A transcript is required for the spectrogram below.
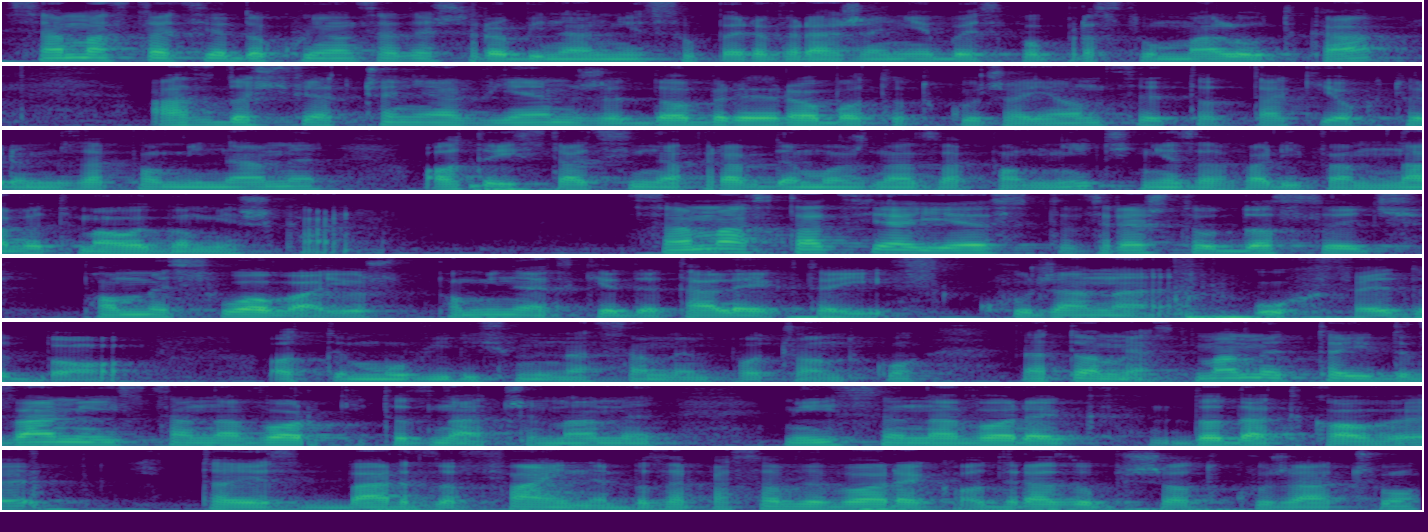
Sama stacja dokująca też robi na mnie super wrażenie, bo jest po prostu malutka, a z doświadczenia wiem, że dobry robot odkurzający to taki, o którym zapominamy. O tej stacji naprawdę można zapomnieć, nie zawali Wam nawet małego mieszkania. Sama stacja jest zresztą dosyć pomysłowa, już pominę takie detale jak tutaj skórzany uchwyt, bo o tym mówiliśmy na samym początku. Natomiast mamy tutaj dwa miejsca na worki, to znaczy mamy miejsce na worek dodatkowy to jest bardzo fajne, bo zapasowy worek od razu przy odkurzaczu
